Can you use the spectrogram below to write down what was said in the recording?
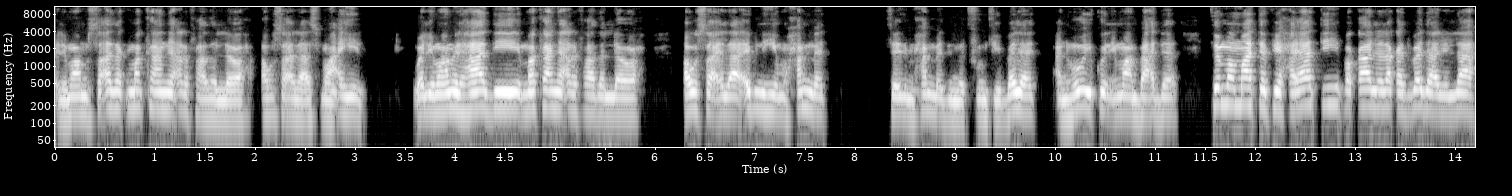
الإمام الصادق ما كان يعرف هذا اللوح أوصى إلى إسماعيل. والإمام الهادي ما كان يعرف هذا اللوح أوصى إلى ابنه محمد سيد محمد المدفون في بلد أن هو يكون إمام بعده. ثم مات في حياته فقال لقد بدا لله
